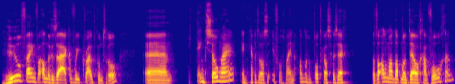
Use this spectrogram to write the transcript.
heel fijn voor andere zaken, voor je crowd control. Ehm, ik denk zomaar, en ik heb het wel volgens mij in een andere podcast gezegd, dat we allemaal dat model gaan volgen.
